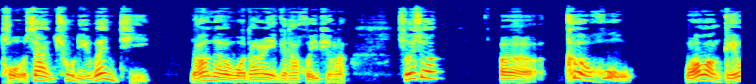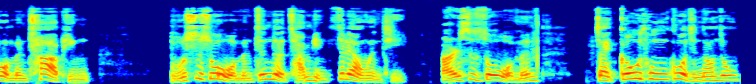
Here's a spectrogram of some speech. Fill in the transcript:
妥善处理问题。然后呢，我当然也给他回评了。所以说，呃，客户往往给我们差评，不是说我们真的产品质量问题，而是说我们。在沟通过程当中，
